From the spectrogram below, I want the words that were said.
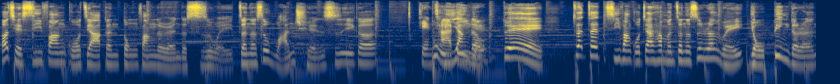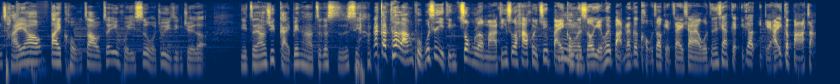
而且西方国家跟东方的人的思维真的是完全是一个不天差地一样的。对，在在西方国家，他们真的是认为有病的人才要戴口罩这一回事，我就已经觉得你怎样去改变他这个思想？那个特朗普不是已经中了吗？听说他回去白宫的时候也会把那个口罩给摘下来。我真的想给一个给他一个巴掌。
